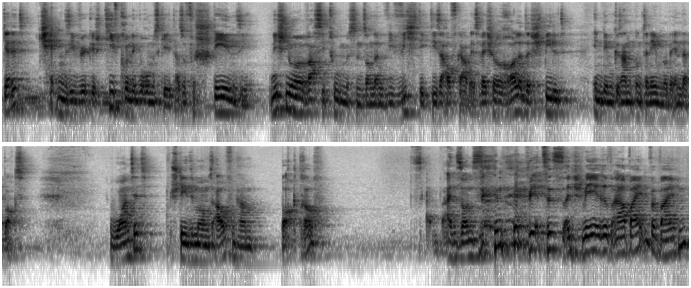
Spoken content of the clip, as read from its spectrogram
Get it, checken Sie wirklich tiefgründig, worum es geht. Also verstehen Sie nicht nur, was Sie tun müssen, sondern wie wichtig diese Aufgabe ist, welche Rolle das spielt in dem gesamten Unternehmen oder in der Box. Want it, stehen Sie morgens auf und haben Bock drauf. Ansonsten wird es ein schweres Arbeiten für beiden.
